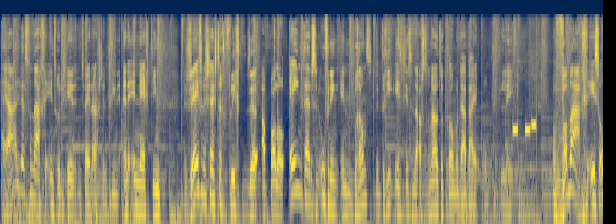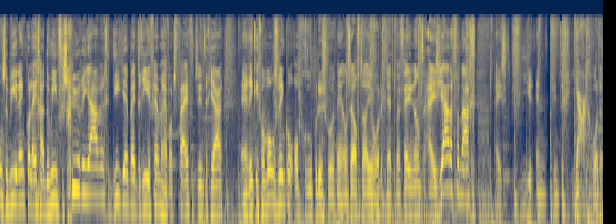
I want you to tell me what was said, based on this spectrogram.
Nou ja, die werd vandaag geïntroduceerd in 2010. En in 1967 vliegt de Apollo 1 tijdens een oefening in brand. De drie inzittende astronauten komen daarbij om het leven. Vandaag is onze BNN-collega Domien Verschuren jarig, DJ bij 3FM. Hij wordt 25 jaar. En Ricky van Wolfswinkel, opgeroepen dus voor het Nederlands elftal. Je hoort het net bij Ferdinand. Hij is jarig vandaag. Hij is 24 jaar geworden.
